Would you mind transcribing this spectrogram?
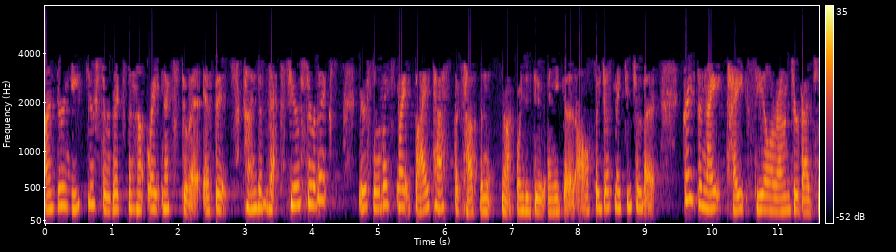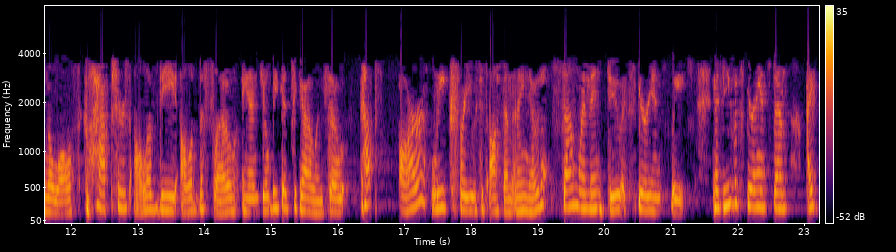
underneath your cervix and not right next to it. If it's kind of next to your cervix, your cervix might bypass the cup and it's not going to do any good at all. So just making sure that it creates a nice tight seal around your vaginal walls, captures all of the all of the flow, and you'll be good to go. And so cups are leak free, which is awesome. And I know that some women do experience leaks. And if you've experienced them, I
